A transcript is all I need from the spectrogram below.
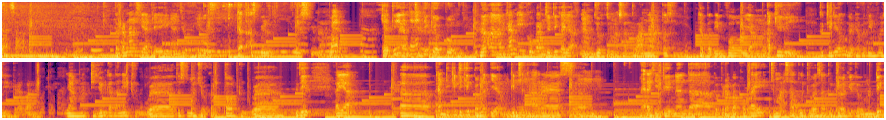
Gak terkenal sih ada yang nganjuk gak tak spill. Yes nah. mer jadi Merger. rencananya digabung Nah, ah, kan iku kan jadi kayak nganjuk cuma satu anak terus dapat info yang Kediri. Kediri aku nggak dapat info sih berapa. Yang Medion katanya dua, terus Mojokerto dua. Jadi kayak eh, kan dikit-dikit banget ya, mungkin Hmm. Sekares, eh, Hmm. residenan ta beberapa kota cuma satu dua satu dua gitu. Mending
